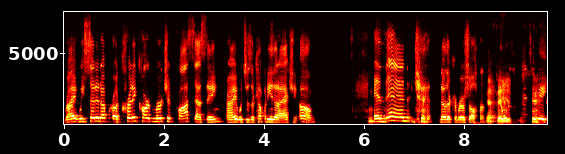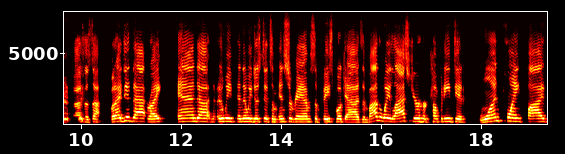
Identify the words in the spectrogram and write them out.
right? We set it up a credit card merchant processing right? Which is a company that i actually own. Hmm. and then another commercial. To me guys, not. But i did that right? And, uh, and we and then we just did some instagram some facebook ads. And by the way last year her company did 1.5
